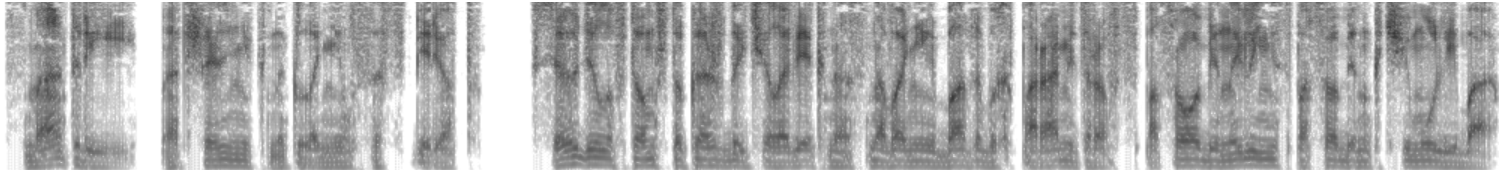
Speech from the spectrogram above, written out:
«Смотри», — отшельник наклонился вперед. «Все дело в том, что каждый человек на основании базовых параметров способен или не способен к чему-либо.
